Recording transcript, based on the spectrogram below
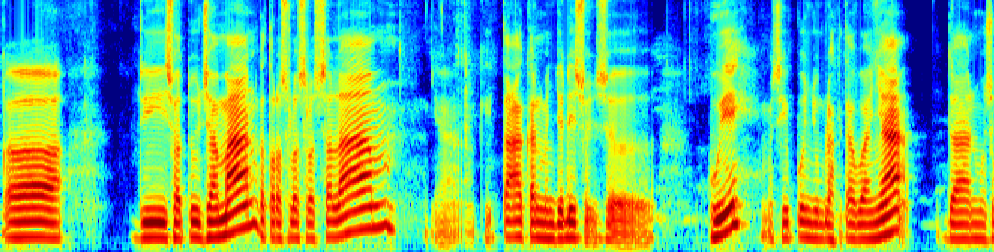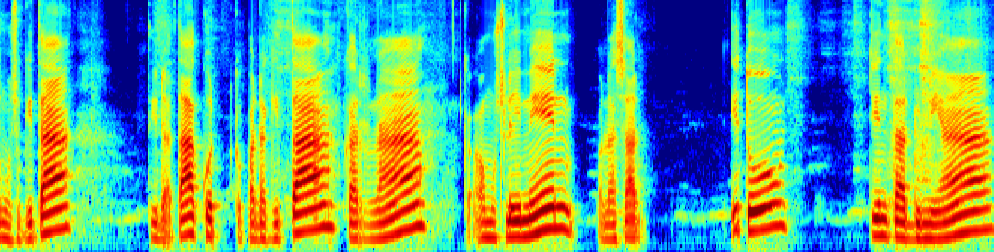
uh, di suatu zaman kata Rasulullah SAW ya kita akan menjadi sebuih meskipun jumlah kita banyak dan musuh-musuh kita tidak takut kepada kita karena kaum muslimin pada saat itu cinta dunia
